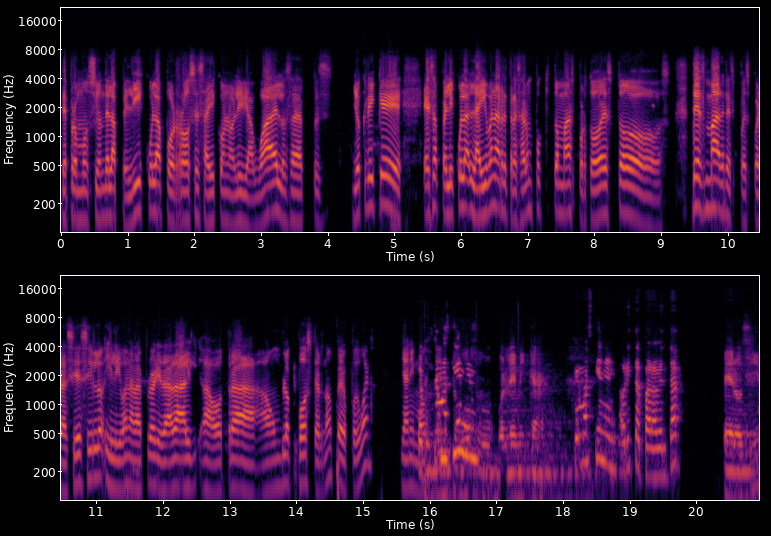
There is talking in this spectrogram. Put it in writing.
de promoción de la película por roces ahí con Olivia Wilde, o sea, pues yo creí que esa película la iban a retrasar un poquito más por todos estos desmadres, pues por así decirlo, y le iban a dar prioridad a, a otra, a un blockbuster, ¿no? Pero pues bueno, ya ni modo. ¿Qué más tienen? polémica. ¿Qué más tienen ahorita para aventar? Pero sí,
